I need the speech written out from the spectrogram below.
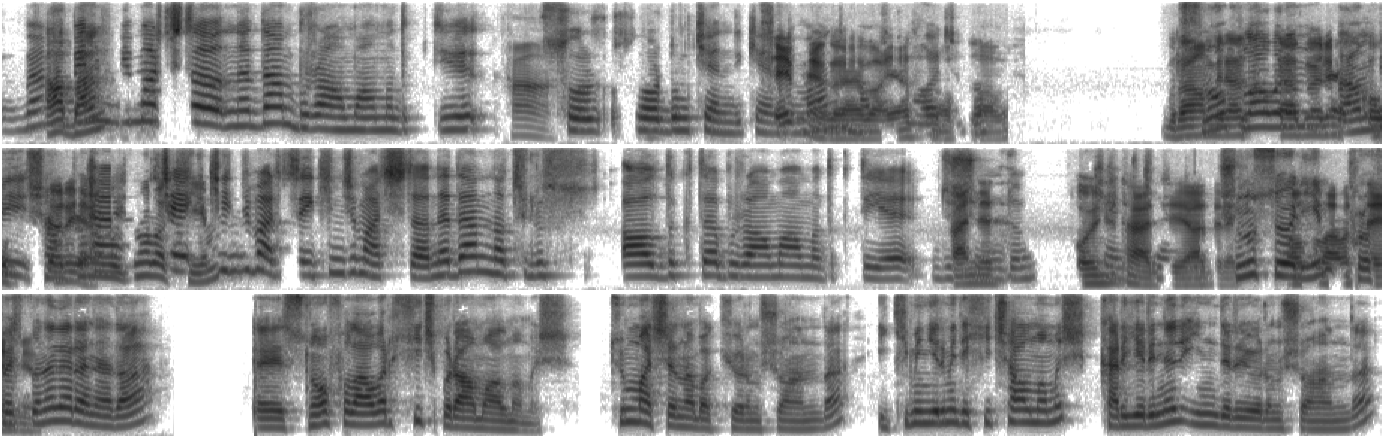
Ben, Aa, ben- bir maçta neden Braum almadık diye Ha. sor, sordum kendi kendime. Sevmiyor Hangi galiba ya bu acaba? Snowflower. Brown biraz daha Snowflower'ın böyle ben bir koltukları şampiyon yani. havuzuna Şey, bakayım. ikinci maçta, ikinci maçta neden Nautilus aldık da Braum'u almadık diye Bence- düşündüm. Oyuncu Kendi tercihi ya direkt. Şunu söyleyeyim. Snowflower sevmiyor. Profesyonel arenada e, Snowflower hiç Braum'u almamış. Tüm maçlarına bakıyorum şu anda. 2020'de hiç almamış. Kariyerine indiriyorum şu anda.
